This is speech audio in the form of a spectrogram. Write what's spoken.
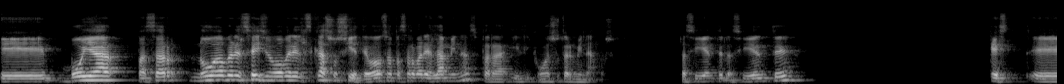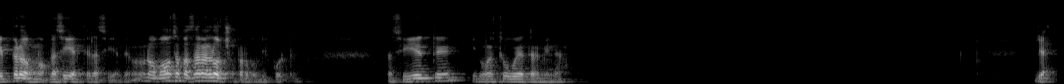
Eh, voy a pasar, no voy a ver el 6, sino voy a ver el caso 7. Vamos a pasar varias láminas para, y con eso terminamos. La siguiente, la siguiente. Este, perdón, no, la siguiente, la siguiente. No, vamos a pasar al 8, perdón, disculpen. La siguiente, y con esto voy a terminar. Ya,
